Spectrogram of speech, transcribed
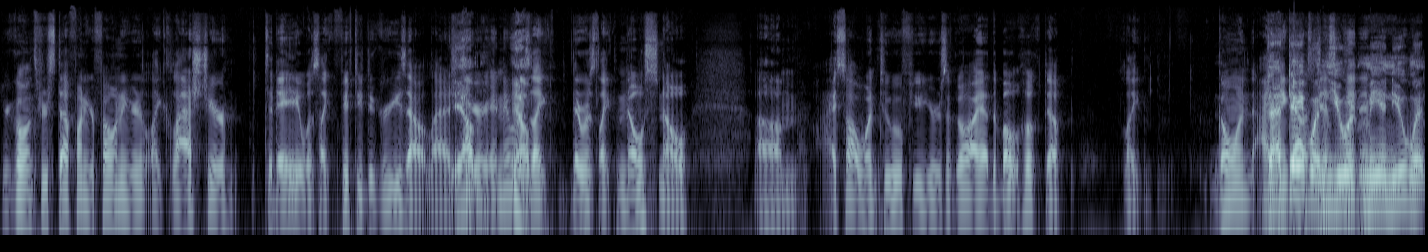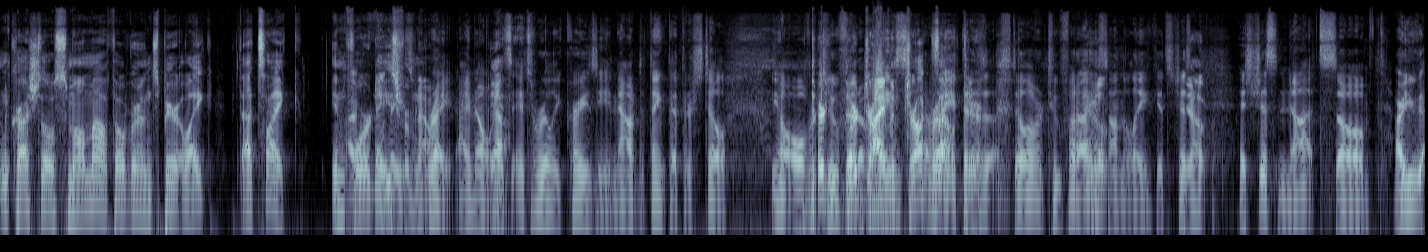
you're going through stuff on your phone and you're like, last year, today, it was like 50 degrees out last Yep, year, and it was yep. like, there was like no snow. Um, I saw one too a few years ago. I had the boat hooked up, like going. I that think I day was when you getting- and me and you went and crushed those smallmouth over on Spirit Lake, that's like in uh, four days, from now. Right, I know. Yeah. It's it's really crazy. And now to think that there's still, you know, over They're- two foot they're driving ice. trucks right, out there's there. uh still over two foot ice Yep. on the lake. It's just Yep. it's just nuts. So are you?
